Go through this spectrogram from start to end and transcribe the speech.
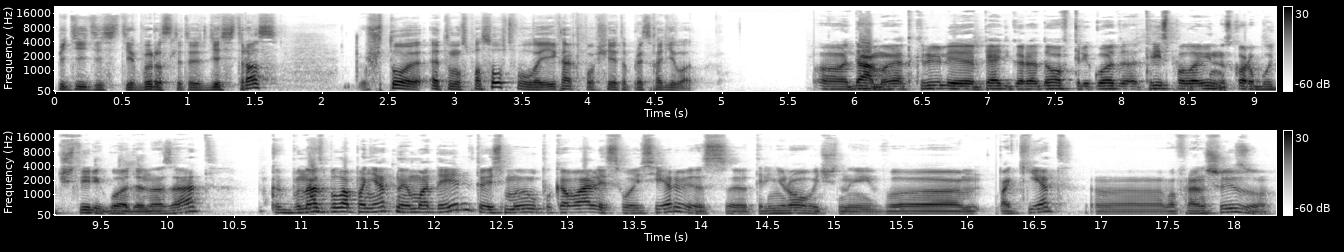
50 выросли, то есть в 10 раз? Что этому способствовало и как вообще это происходило? Э, да, мы открыли 5 городов 3 года, 3,5, скоро будет 4 года назад. Как бы у нас была понятная модель, то есть мы упаковали свой сервис э, тренировочный в пакет, э, во франшизу.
